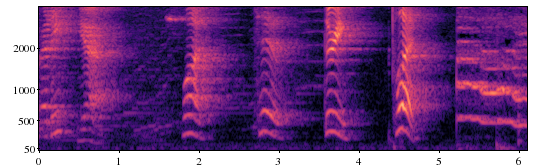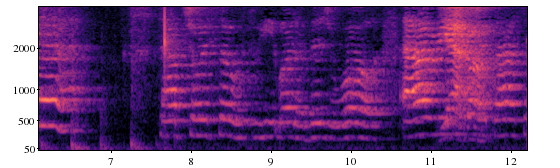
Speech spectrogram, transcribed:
Ready? Yeah. One, two, three, play. Top choice, oh, so sweet, what a visual. I read Yeah, go. fast, so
